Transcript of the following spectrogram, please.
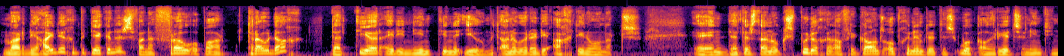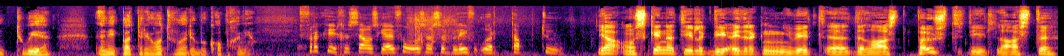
Maar die huidige betekenis van 'n vrou op haar troudag dateer uit die 19de eeu, met ander woorde die 1800s. En dit is dan ook spoedig in Afrikaans opgeneem. Dit is ook alreeds in 1902 in die Patriot Woordeboek opgeneem. Frikkie, gesels jy vir ons asseblief oor tap toe? Ja, ons ken natuurlik die uitdrukking, jy weet, uh, the last post, die laaste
